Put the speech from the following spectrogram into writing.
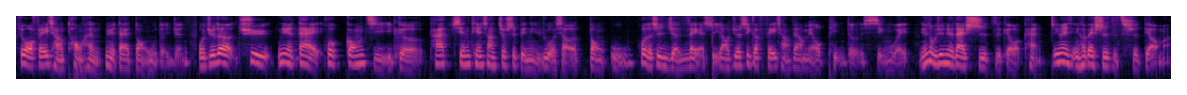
所以我非常痛恨虐待动物的人。我觉得去虐待或攻击一个它先天上就是比你弱小的动物，或者是人类也是一样，我觉得是一个非常非常没有品的行为。你为什么去虐待狮子给我看？因为你会被狮子吃掉嘛。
